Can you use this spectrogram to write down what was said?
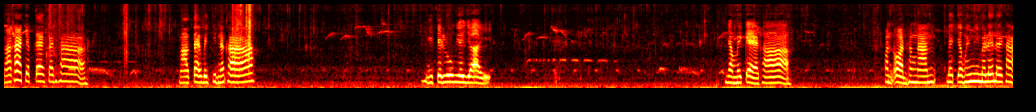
มาค่ะเก็บแตงกันค่ะ มาเอาแตงไปกินนะคะ มีแต่ลูกใหญ่ๆ ยังไม่แก่ค่ะ อ่อนๆ ทั้งนั้นไม่ยังไม่มีเมล็ดเลยค่ะ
